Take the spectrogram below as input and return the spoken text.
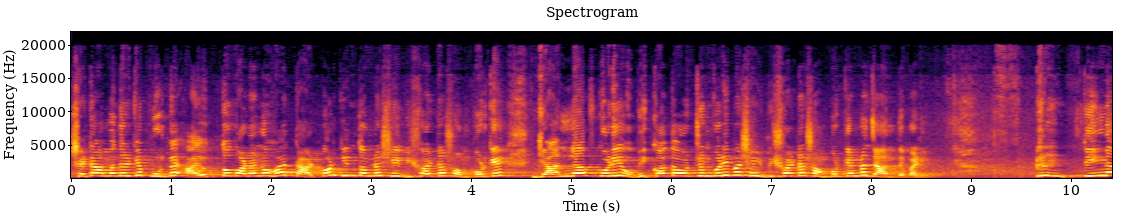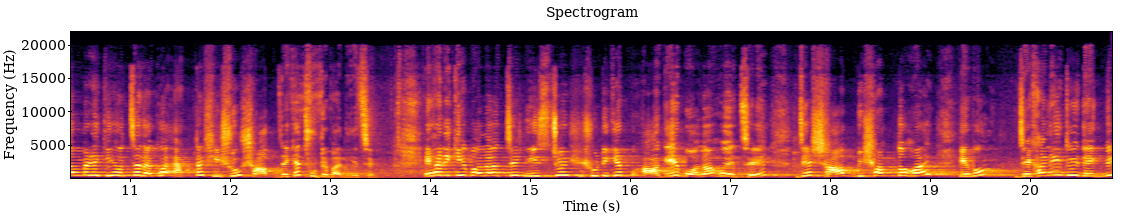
সেটা আমাদেরকে পূর্বে আয়ত্ত করানো হয়, তারপর কিন্তু আমরা সেই বিষয়টা সম্পর্কে জ্ঞান লাভ করি, অভিজ্ঞতা অর্জন করি বা সেই বিষয়টা সম্পর্কে আমরা জানতে পারি। তিন নম্বরে কি হচ্ছে? দেখো, একটা শিশু সাপ দেখে ছুটে পালিয়েছে। এখানে কি বলা হচ্ছে? নিশ্চয়ই শিশুটিকে আগে বলা হয়েছে যে সাপ বিষাক্ত হয় এবং যেখানেই তুই দেখবি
